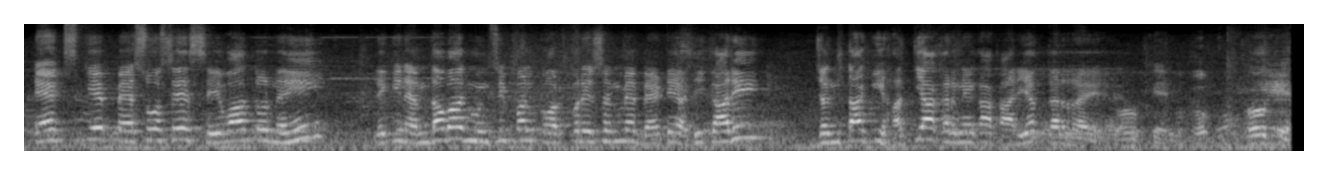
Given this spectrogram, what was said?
टैक्स के पैसों से सेवा तो नहीं लेकिन अहमदाबाद म्यूनसिपल कॉरपोरेशन में बैठे अधिकारी जनता की हत्या करने का कार्य कर रहे हैं ओके ओके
